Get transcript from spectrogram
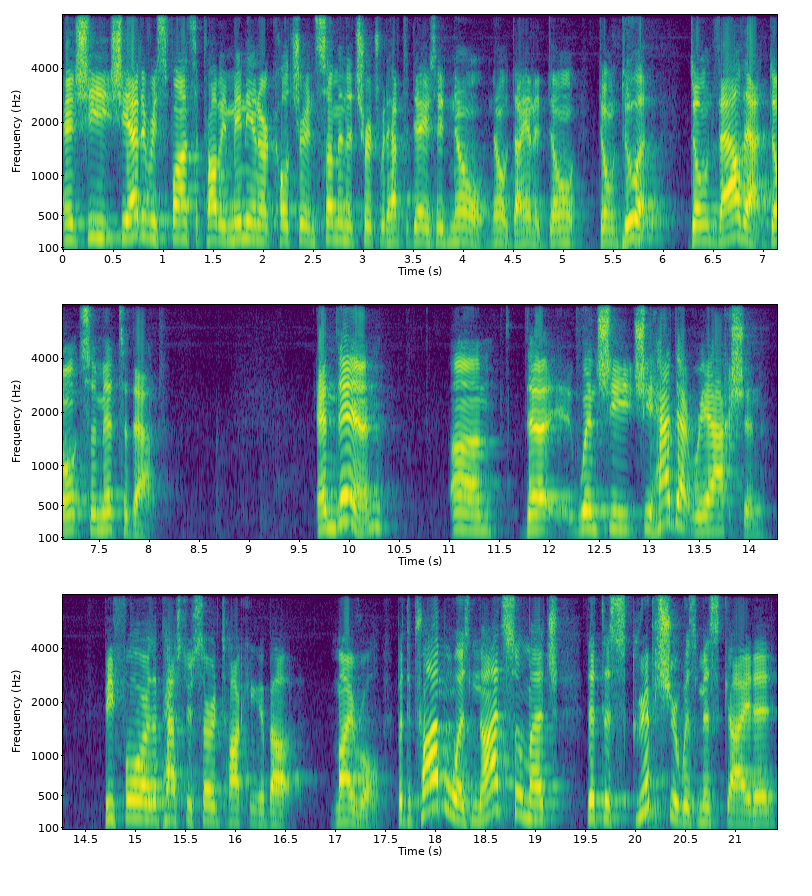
And she, she had a response that probably many in our culture and some in the church would have today. Say, no, no, Diana, don't, don't do it. Don't vow that. Don't submit to that. And then, um, the, when she, she had that reaction before the pastor started talking about my role. But the problem was not so much that the scripture was misguided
